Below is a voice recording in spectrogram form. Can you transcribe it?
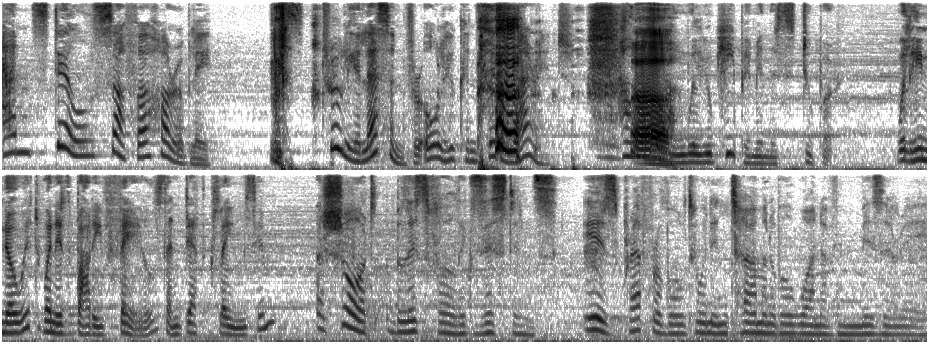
and still suffer horribly. It's truly a lesson for all who consider marriage. How Ah. long will you keep him in this stupor? Will he know it when his body fails and death claims him? A short, blissful existence is preferable to an interminable one of misery.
